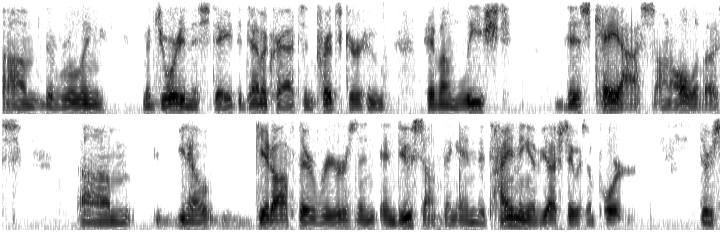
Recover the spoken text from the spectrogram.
um, the ruling majority in this state, the Democrats and Pritzker, who have unleashed this chaos on all of us, um, you know, get off their rears and, and do something. And the timing of yesterday was important there's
